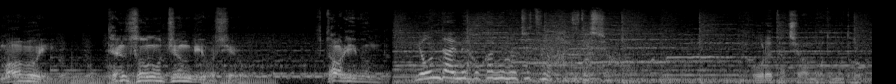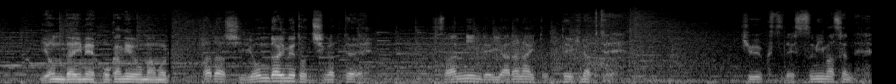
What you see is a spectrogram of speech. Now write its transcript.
マブイ転送の準備をしろ。二人分だ。四代目火影の術のはずでしょ俺たちはもともと四代目火影を守る。ただし4代目と違って3人でやらないとできなくて窮屈ですみませんね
